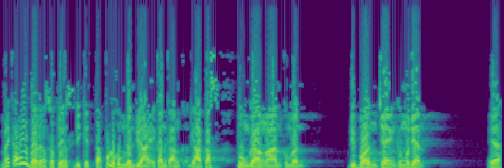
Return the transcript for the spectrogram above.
Mereka riba dengan sesuatu yang sedikit. Tak perlu kemudian dinaikkan ke di atas tunggangan, kemudian dibonceng, kemudian ya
